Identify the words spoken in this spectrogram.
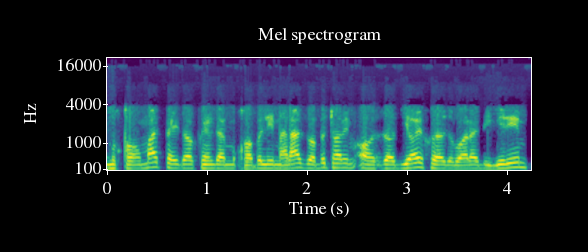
مقاومت پیدا کنیم در مقابل مرض و بتونیم آزادی های خود دوباره بگیریم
